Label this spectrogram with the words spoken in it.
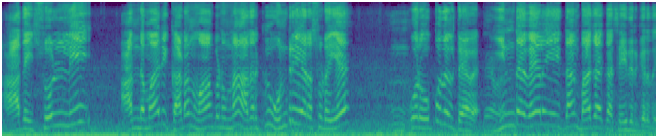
அதை சொல்லி அந்த மாதிரி கடன் வாங்கணும்னா அதற்கு ஒன்றிய அரசுடைய. ஒரு ஒப்புதல் தேவை. இந்த வேலையை தான் பாஜக செய்திருக்கிறது.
